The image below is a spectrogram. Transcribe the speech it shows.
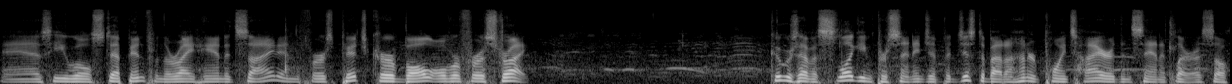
As he will step in from the right handed side, and the first pitch, curveball over for a strike. Cougars have a slugging percentage of just about 100 points higher than Santa Clara, so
